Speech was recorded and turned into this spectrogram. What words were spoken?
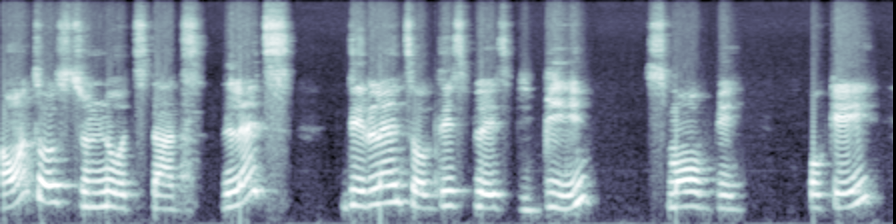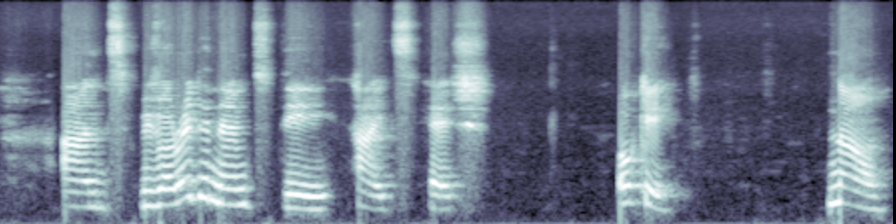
I want us to note that let the length of this place be b, small b, okay? And we've already named the height h. Okay. Now,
